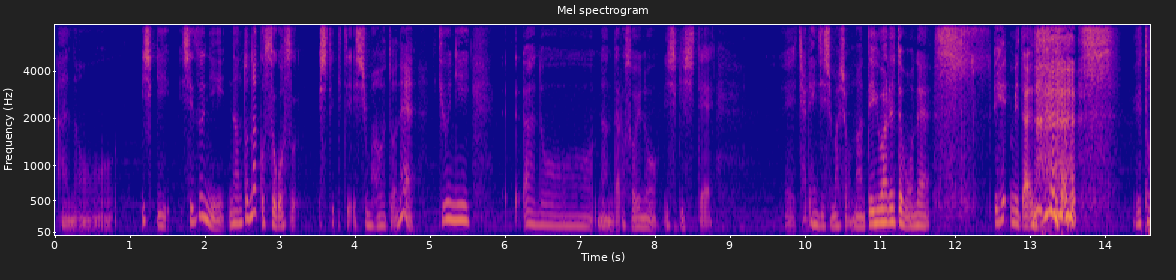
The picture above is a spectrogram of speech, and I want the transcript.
あの意識しずになんとなく過ごすしてきてしまうとね急にあのなんだろうそういうのを意識して、えー、チャレンジしましょうなんて言われてもねえ？みたいなね。えっと、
